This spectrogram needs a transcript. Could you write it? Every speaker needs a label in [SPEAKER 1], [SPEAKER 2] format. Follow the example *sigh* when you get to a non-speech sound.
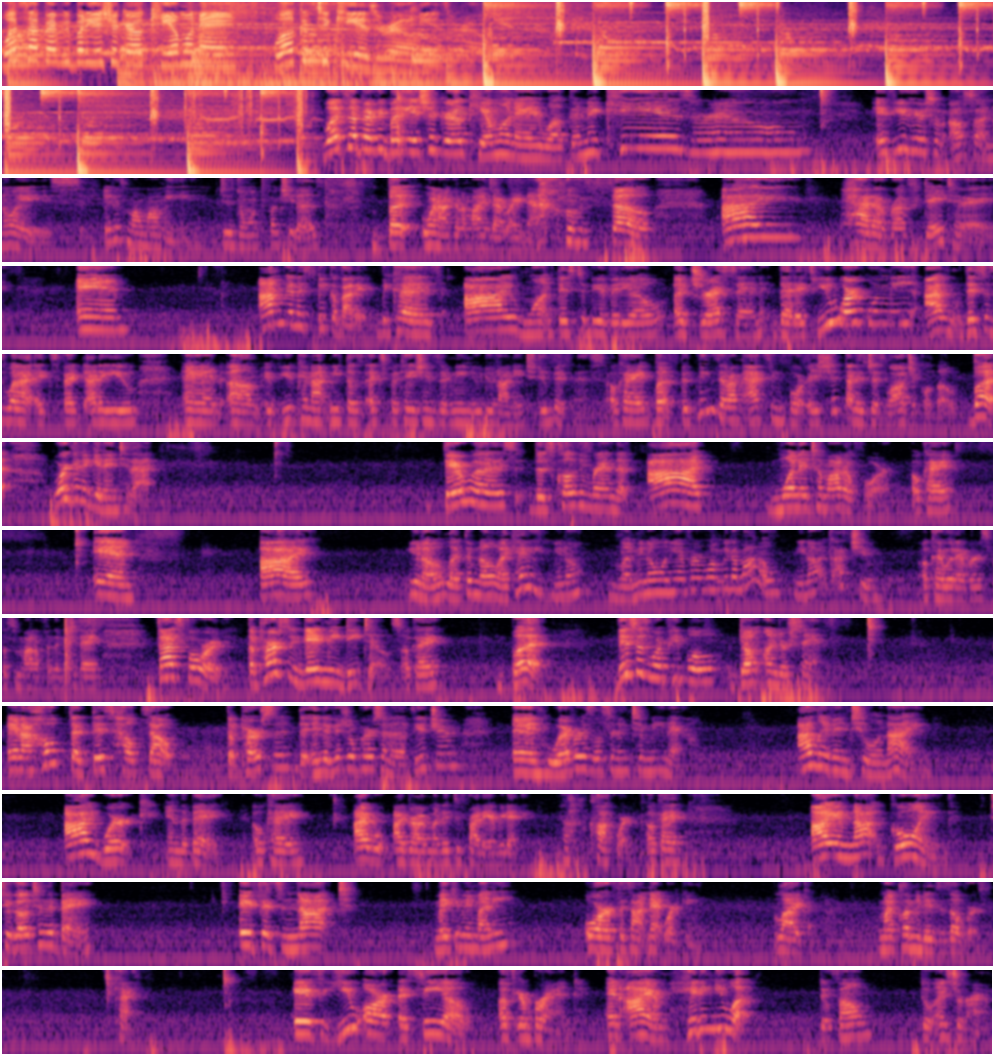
[SPEAKER 1] What's up, everybody? It's your girl Kia Monet. Welcome to Kia's Room. What's up, everybody? It's your girl Kia Monet. Welcome to Kia's Room. If you hear some outside noise, it is my mommy just doing what the fuck she does. But we're not gonna mind that right now. *laughs* so, I had a rough day today, and I'm gonna speak about it because I want this to be a video addressing that if you work with me, I this is what I expect out of you, and um, if you cannot meet those expectations, then me and you do not need to do business, okay? But the things that I'm asking for is shit that is just logical though. But we're gonna get into that. There was this clothing brand that I wanted to model for, okay? And I, you know, let them know, like, hey, you know, let me know when you ever want me to model. You know, I got you. Okay, whatever. I'm supposed to model for them today. Fast forward, the person gave me details, okay? But this is where people don't understand. And I hope that this helps out the person, the individual person in the future, and whoever is listening to me now. I live in 209. I work in the Bay, okay? I, I drive Monday through Friday every day. *laughs* Clockwork, okay? I am not going to go to the Bay if it's not making me money or if it's not networking. Like, my clubbing days is over. Okay. If you are a CEO of your brand and I am hitting you up through phone, through Instagram,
